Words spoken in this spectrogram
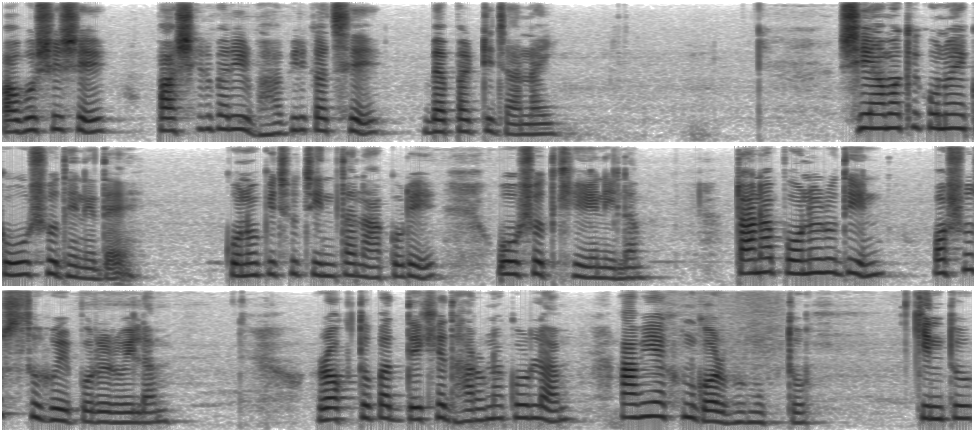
অবশেষে পাশের বাড়ির ভাবির কাছে ব্যাপারটি জানাই। সে আমাকে কোনো এক ঔষধ এনে দেয়। কোনো কিছু চিন্তা না করে ঔষধ খেয়ে নিলাম। টানা পনেরো দিন অসুস্থ হয়ে পড়ে রইলাম। রক্তপাত দেখে ধারণা করলাম, আমি এখন গর্ভমুক্ত। কিন্তু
